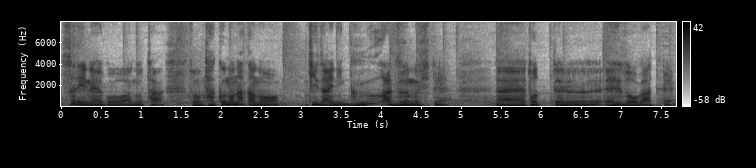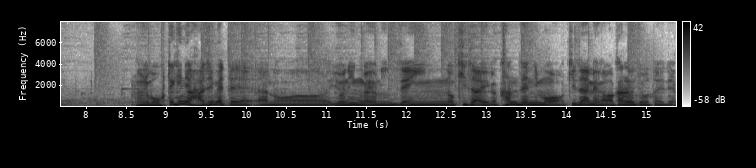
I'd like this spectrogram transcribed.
つりねこうあのたその卓の中の機材にぐわズームして、えー、撮ってる映像があって。僕的には初めて、あのー、4人が4人全員の機材が完全にもう機材名が分かる状態で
